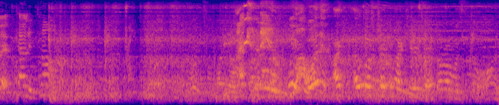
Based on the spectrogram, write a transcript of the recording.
it. Counted Tom. Wait, I just made him Wait, what? I, I track of my character. I thought I was still on.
